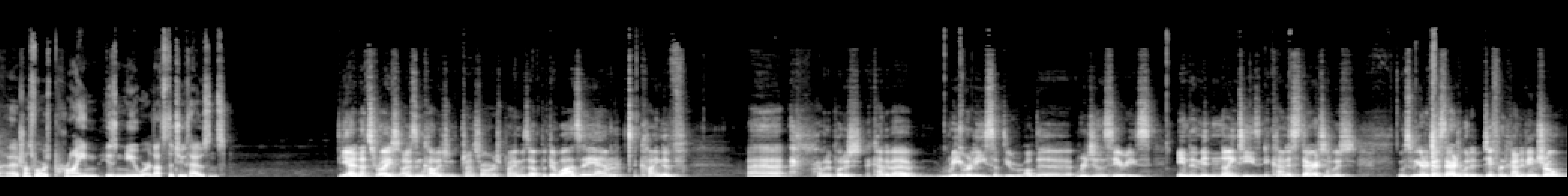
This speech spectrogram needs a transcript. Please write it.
uh, transformers prime is newer. That's the 2000s Yeah, that's right. I was in college and Transformers Prime was up, but there was a um a kind of uh how would I put it? A kind of a re-release of the of the original series in the mid '90s. It kind of started with it was weird. It kind of started with a different kind of intro,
